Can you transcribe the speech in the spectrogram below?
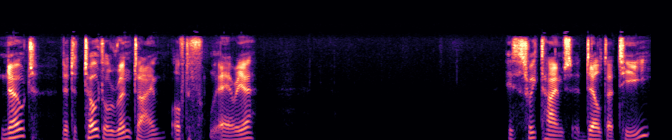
Note that the total runtime of the full area is 3 times delta t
